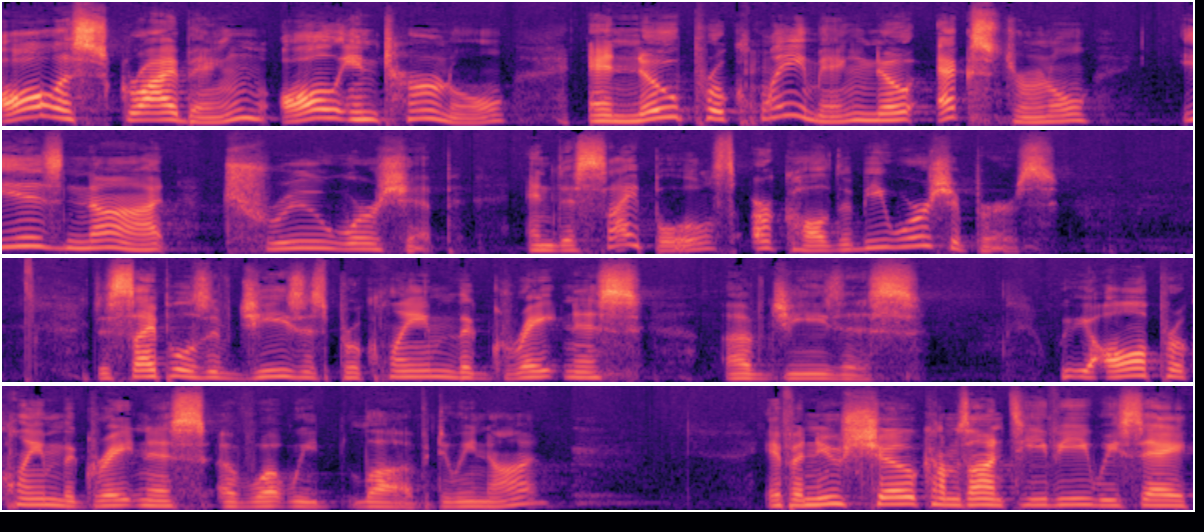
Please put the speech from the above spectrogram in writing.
all ascribing, all internal, and no proclaiming, no external, is not true worship. And disciples are called to be worshipers. Disciples of Jesus proclaim the greatness of Jesus we all proclaim the greatness of what we love, do we not? If a new show comes on TV, we say,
